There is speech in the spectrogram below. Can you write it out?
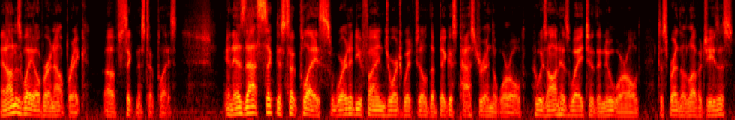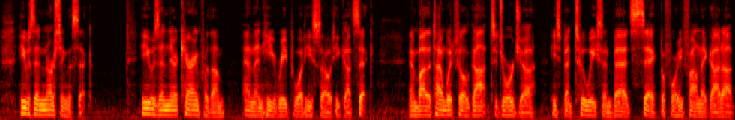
And on his way over, an outbreak of sickness took place. And as that sickness took place, where did you find George Whitefield, the biggest pastor in the world, who was on his way to the New World to spread the love of Jesus? He was in nursing the sick. He was in there caring for them, and then he reaped what he sowed. He got sick. And by the time Whitefield got to Georgia, he spent two weeks in bed sick before he finally got up.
